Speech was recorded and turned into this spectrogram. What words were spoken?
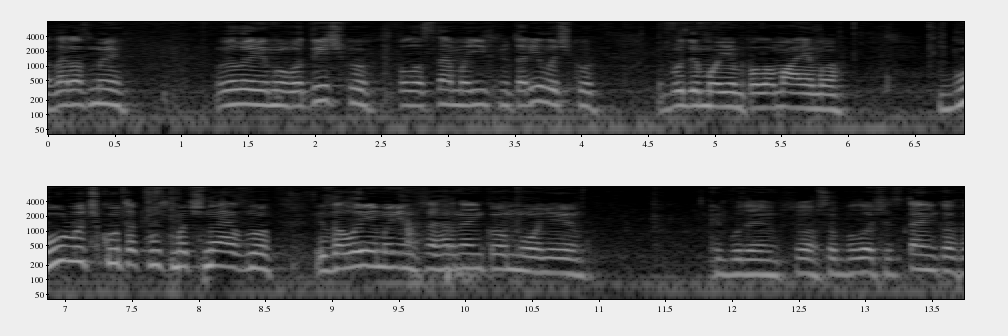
А зараз ми вилиємо водичку, сполоснемо їхню тарілочку і будемо їм поламаємо булочку таку смачнезну і залиємо їм все гарненько амонію. І буде їм все, щоб було чистенько.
